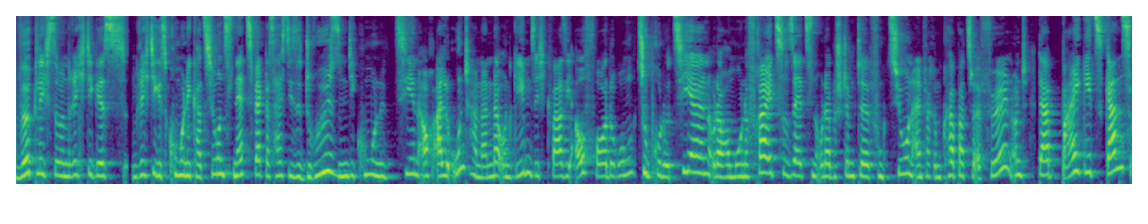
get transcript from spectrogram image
wirklich so ein richtiges, ein richtiges Kommunikationsnetzwerk. Das heißt, diese Drüsen, die kommunizieren auch alle untereinander und geben sich quasi Aufforderungen zu produzieren oder Hormone freizusetzen oder bestimmte Funktionen einfach im Körper zu erfüllen. Und dabei geht's ganz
